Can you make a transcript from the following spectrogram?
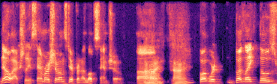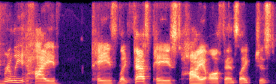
no, actually, Samurai Shodown's different. I love Sam Show. Um, all right. All right. but we're but like those really high paced like fast paced high offense like just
